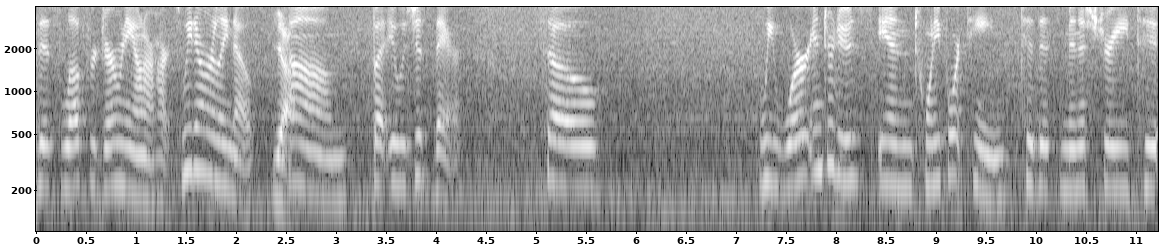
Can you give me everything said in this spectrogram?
this love for Germany on our hearts? We don't really know. Yeah. Um, but it was just there. So we were introduced in 2014 to this ministry to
